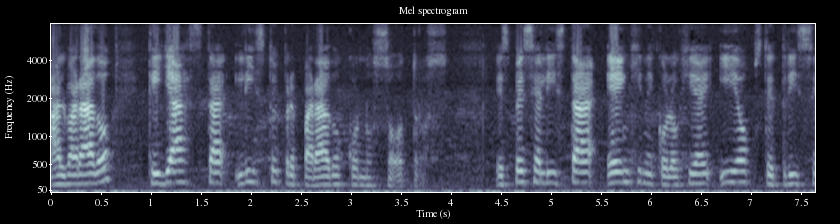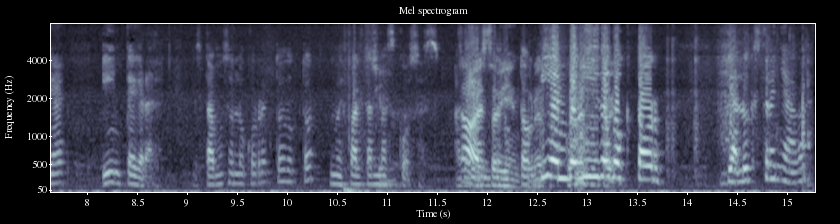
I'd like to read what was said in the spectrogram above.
Alvarado, que ya está listo y preparado con nosotros, especialista en ginecología y obstetricia integral. ¿Estamos en lo correcto, doctor? Me faltan más cosas. Ah, está bien. Bienvenido, doctor. Ya lo extrañaba.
